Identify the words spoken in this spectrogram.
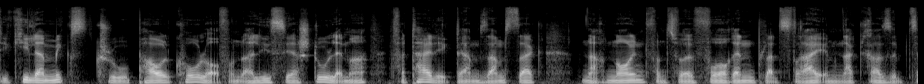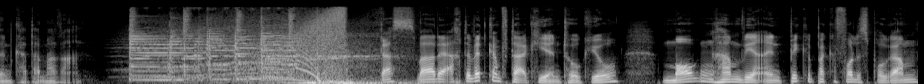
Die Kieler Mixed Crew Paul Koloff und Alicia Stuhlemmer verteidigte am Samstag nach neun von zwölf Vorrennen Platz 3 im Nacra 17 Katamaran. Das war der achte Wettkampftag hier in Tokio. Morgen haben wir ein pickepackevolles Programm.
